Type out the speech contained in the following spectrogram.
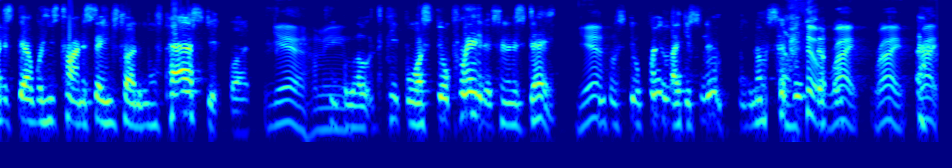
understand what he's trying to say. He's trying to move past it, but Yeah, I mean, people are people are still playing it to this day. Yeah. people are still playing like it's new. You know what I'm saying? So- right, right, right.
